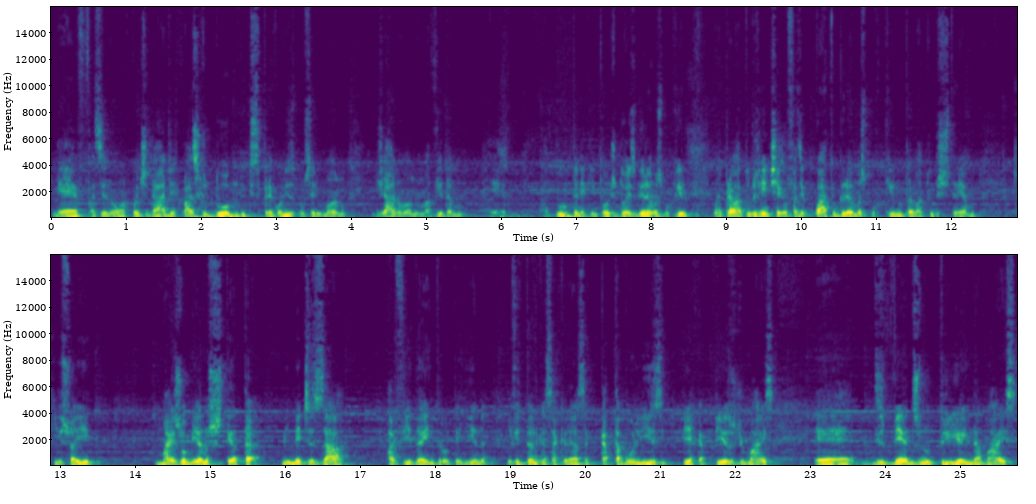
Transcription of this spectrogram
né, fazendo uma quantidade quase que o dobro do que se preconiza para um ser humano já numa, numa vida é, adulta, né, que em torno de 2 gramas por quilo. No prematuro a gente chega a fazer 4 gramas por quilo no prematuro extremo, que isso aí mais ou menos tenta mimetizar a vida intrauterina, evitando que essa criança catabolize, perca peso demais, é, venha desnutrir ainda mais,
